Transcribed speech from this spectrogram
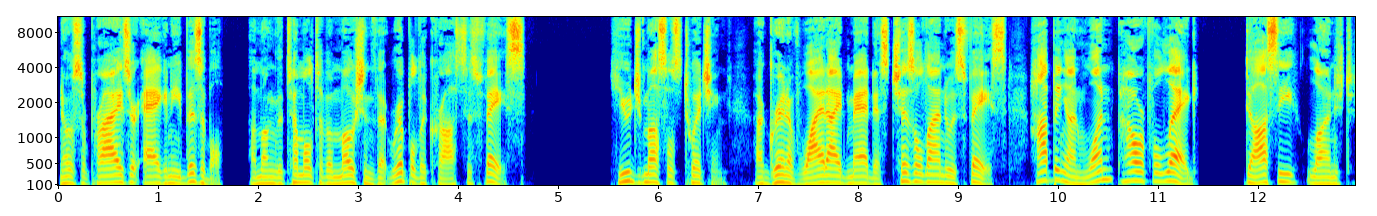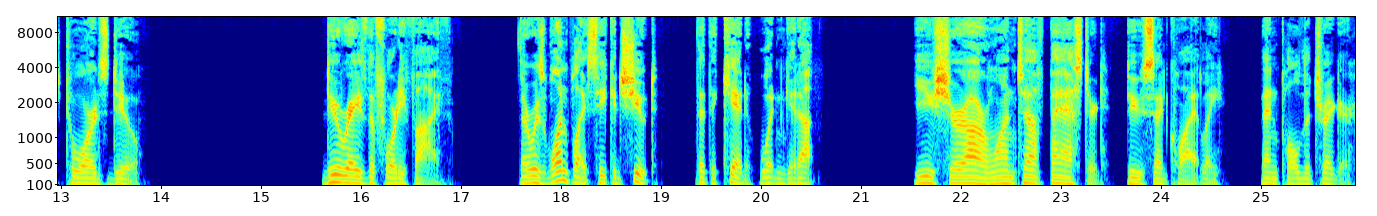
no surprise or agony visible among the tumult of emotions that rippled across his face. Huge muscles twitching, a grin of wide eyed madness chiseled onto his face, hopping on one powerful leg, Dawsey lunged towards Dew. Dew raised the 45. There was one place he could shoot that the kid wouldn't get up. You sure are one tough bastard, Dew said quietly, then pulled the trigger.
